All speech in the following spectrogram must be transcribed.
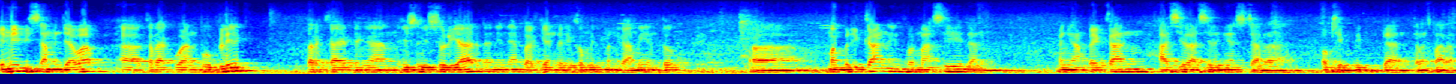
ini bisa menjawab uh, keraguan publik terkait dengan isu-isu liar dan ini bagian dari komitmen kami untuk uh, memberikan informasi dan menyampaikan hasil-hasilnya secara objektif dan transparan.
